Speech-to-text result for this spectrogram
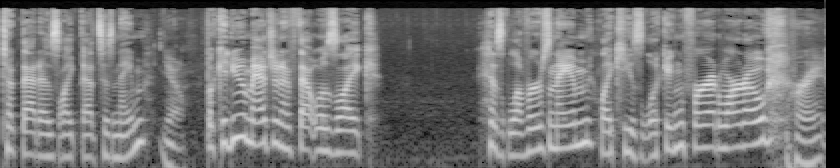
took that as like that's his name. Yeah. But can you imagine if that was like his lover's name? Like he's looking for Eduardo, Right?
